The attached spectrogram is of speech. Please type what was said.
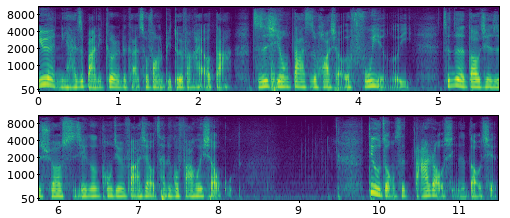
因为你还是把你个人的感受放的比对方还要大，只是希望大事化小而敷衍而已。真正的道歉是需要时间跟空间发酵才能够发挥效果的。第五种是打扰型的道歉，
